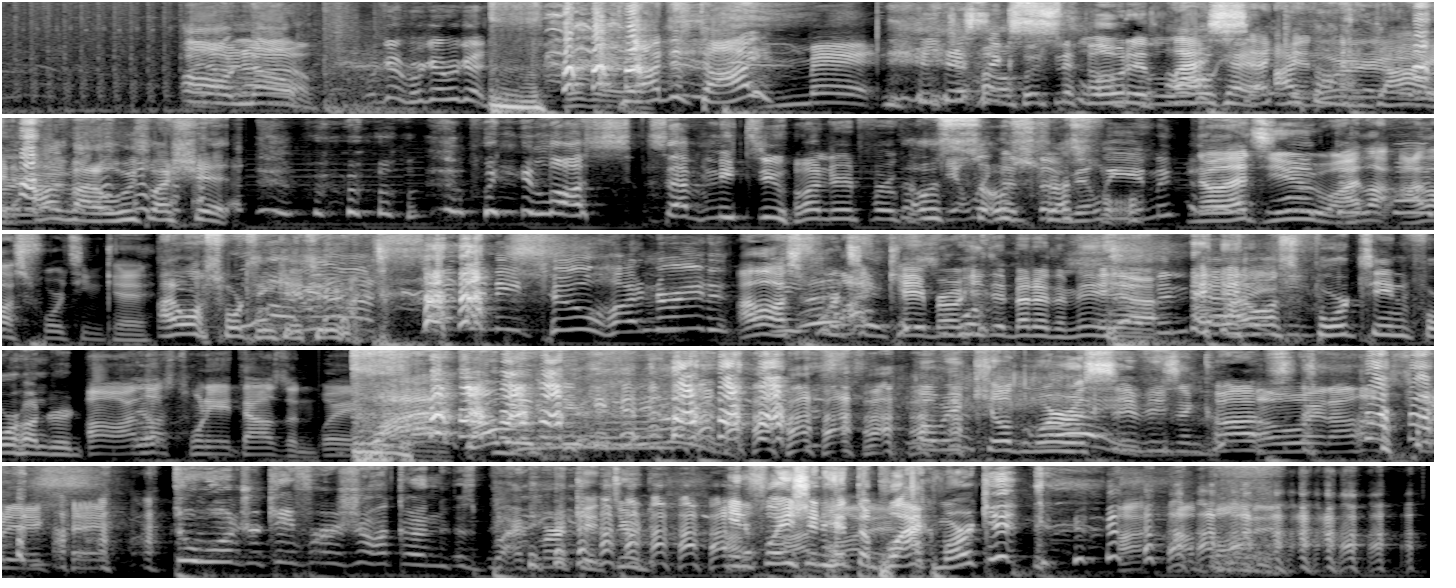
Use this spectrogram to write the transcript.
Oh no. We're good. We're good. We're good. Did I just die? Man, He just no, oh, no. exploded Oh, last okay, second. I thought I died. I was about to lose my shit. we lost 7,200 for That was killing so a stressful. civilian. No, that's you. I, lo- I lost 14k. I lost 14k too. 7,200? I lost 14k, bro. He did better than me. Yeah, I lost 14,400. Oh, I lost 28,000. Wait. What? oh, we killed more civies and cops. Oh, wait. I lost 28K. 200k for a shotgun. It's black market, dude. Inflation hit the black market. I, I bought it.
